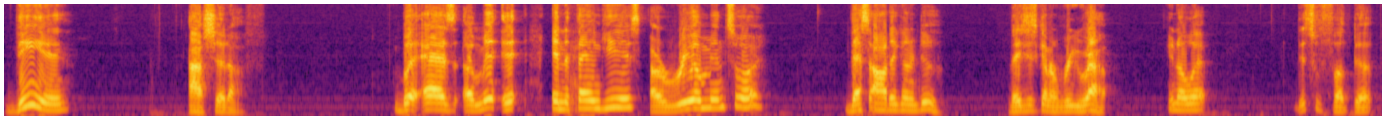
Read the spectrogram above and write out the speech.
then I shut off. But as a and the thing is, a real mentor, that's all they're gonna do. They're just gonna reroute. You know what? This was fucked up.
